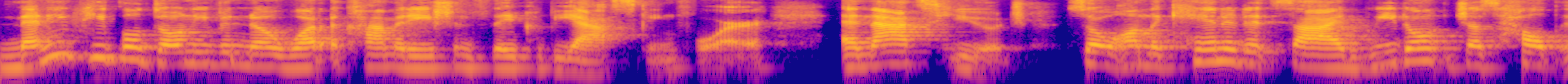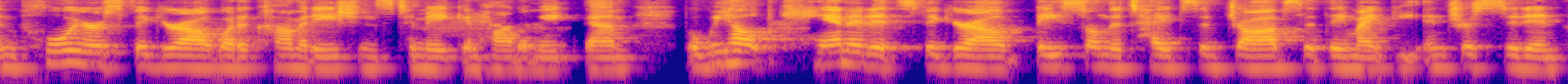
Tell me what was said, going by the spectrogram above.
many people don't even know what accommodations they could be asking for. And that's huge. So, on the candidate side, we don't just help employers figure out what accommodations to make and how to make them, but we help candidates figure out based on the types of jobs that they might be interested in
